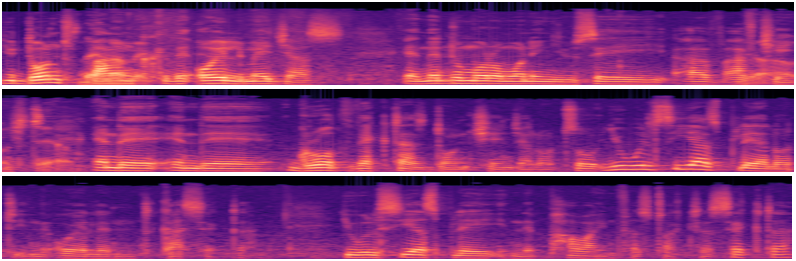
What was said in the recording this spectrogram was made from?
you don't Dynamic. bank the oil majors and then tomorrow morning you say, I've, I've Yeah, changed. yeah. And, the, and the growth vectors don't change a lot. So you will see us play a lot in the oil and gas sector. You will see us play in the power infrastructure sector.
